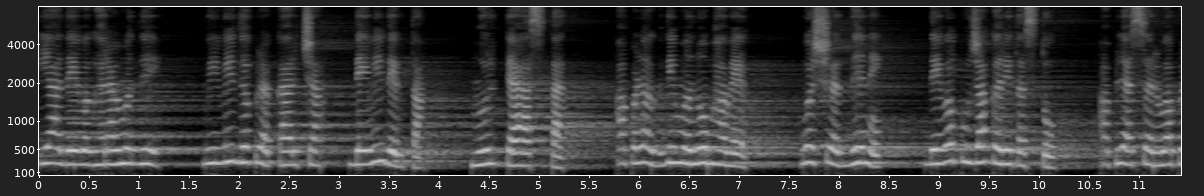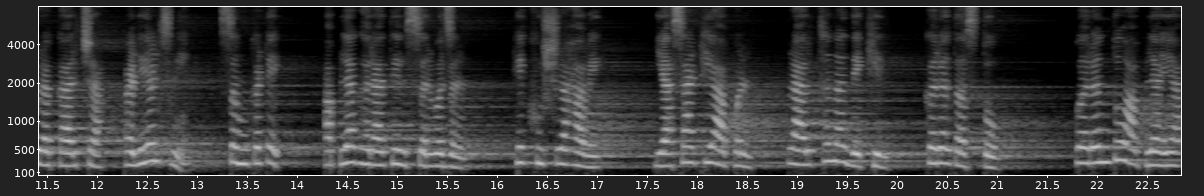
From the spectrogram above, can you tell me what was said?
या देवघरामध्ये विविध प्रकारच्या देवी देवता मूर्त्या असतात. आपण अगदी मनोभावे व श्रद्धेने देवपूजा करीत असतो. आपल्या सर्व प्रकारच्या अडीअडचणी संकटे आपल्या घरातील सर्वजण हे खुश राहावे. यासाठी आपण प्रार्थना देखील करत असतो. परंतु आपल्या या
